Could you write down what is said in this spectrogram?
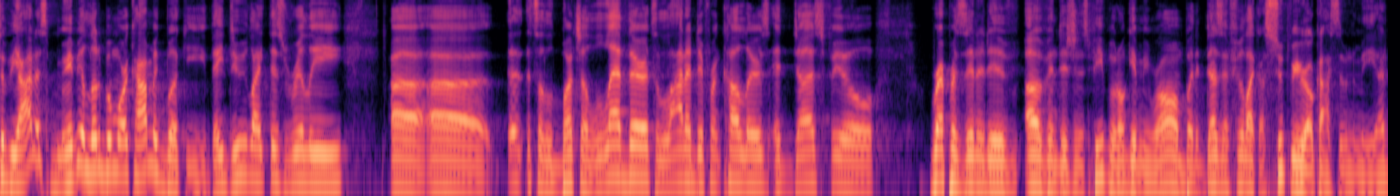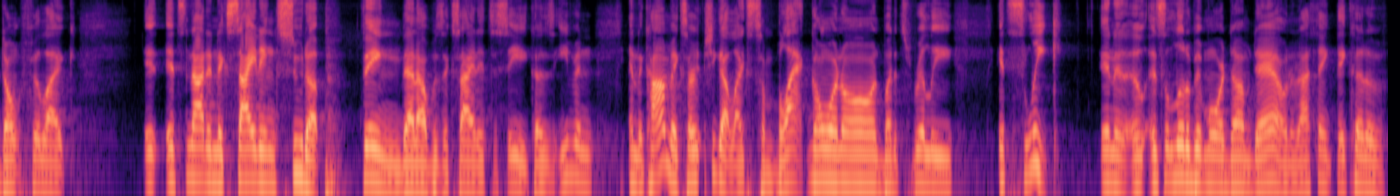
to be honest, maybe a little bit more comic booky. They do like this really uh uh it's a bunch of leather, it's a lot of different colors. It does feel representative of indigenous people, don't get me wrong, but it doesn't feel like a superhero costume to me. I don't feel like it, it's not an exciting suit up thing that I was excited to see because even in the comics, she got like some black going on, but it's really it's sleek and it, it's a little bit more dumbed down. And I think they could have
